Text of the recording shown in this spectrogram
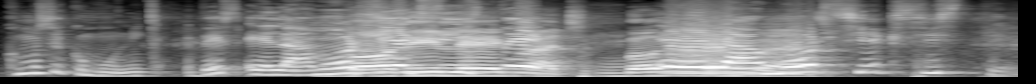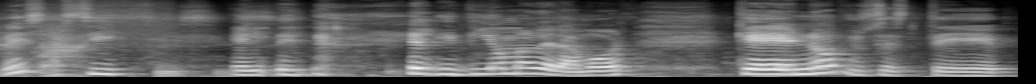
¿Cómo se comunican? ¿Ves? El amor Body sí existe. language, body el language. amor sí existe. ¿Ves? Así. Sí, sí, El, el- el idioma del amor. Que no, pues este.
